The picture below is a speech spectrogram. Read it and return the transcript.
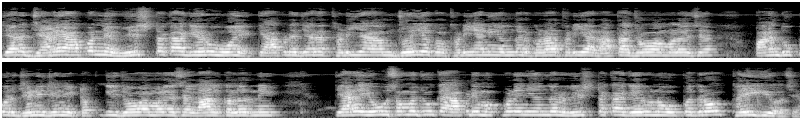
ત્યારે જ્યારે આપણને વીસ ટકા ગેરું હોય કે આપણે જ્યારે થળિયા આમ જોઈએ તો થળિયાની અંદર ઘણા થળિયા રાતા જોવા મળે છે, પાંદ ઉપર ઝીણી ઝીણી ટપકી જોવા મળે છે લાલ કલરની, ત્યારે એવું સમજવું કે આપણી મગફળીની અંદર વીસ ટકા ગેરુનો ઉપદ્રવ થઈ ગયો છે.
